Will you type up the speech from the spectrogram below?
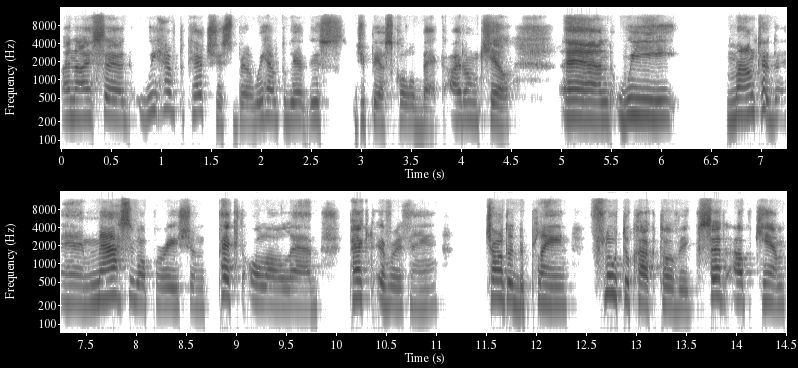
And I said, we have to catch this bear. We have to get this GPS collar back. I don't care. And we mounted a massive operation, packed all our lab, packed everything, chartered the plane, flew to Kaktovik, set up camp.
